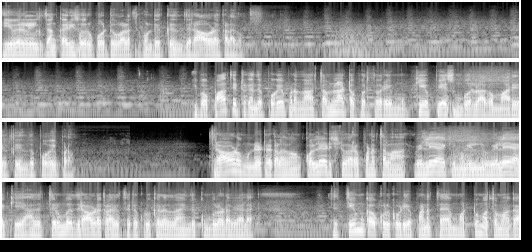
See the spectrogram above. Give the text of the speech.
இவர்களுக்கு தான் கரிசோறு போட்டு வளர்த்து கொண்டு இருக்கிற இந்த திராவிட கழகம். இப்போ பார்த்துட்டு இருக்க இந்த புகைப்படம் தான் தமிழ்நாட்டை பொறுத்தவரை முக்கிய பேசும் பொருளாக மாறியிருக்கு இந்த புகைப்படம். திராவிட முன்னேற்ற கழகம் கொள்ளையடிச்சிட்டு வர பணத்தெல்லாம் வெள்ளையாக்கி முயல்னு விலையாக்கி அதை திரும்ப திராவிட கழகத்திட்ட கொடுக்கறது தான் இந்த கும்பலோட வேலை. இந்த திமுக கொடுக்கக்கூடிய பணத்தை மொட்டு மொத்தமாக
